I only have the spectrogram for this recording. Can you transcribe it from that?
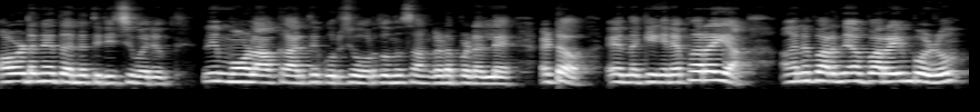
ഉടനെ തന്നെ തിരിച്ചു വരും. നീ മോൾ ആ കാര്യത്തെക്കുറിച്ച് ഓർത്തൊന്നും സങ്കടപ്പെടല്ലേ? കേട്ടോ? എന്നൊക്കെ ഇങ്ങനെ പറയാ. അങ്ങനെ പറഞ്ഞ പറയുമ്പോഴും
